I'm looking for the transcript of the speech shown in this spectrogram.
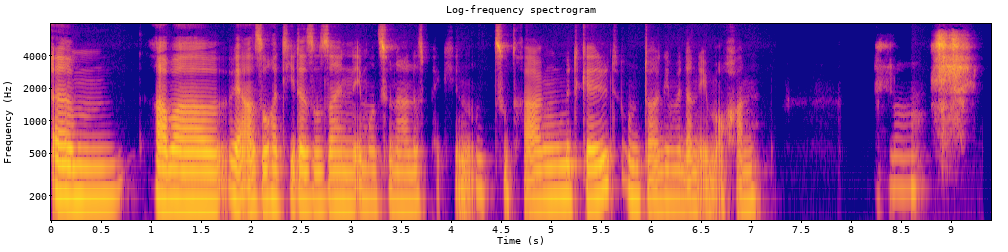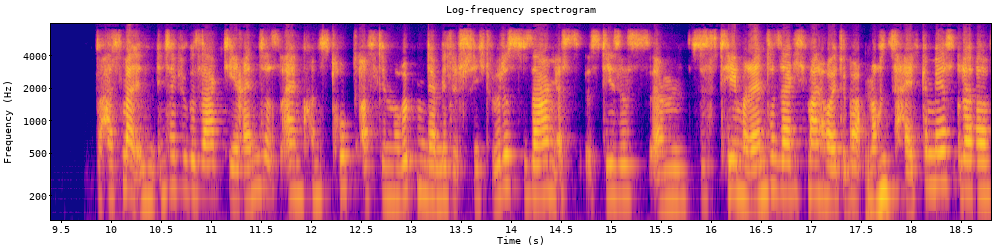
Ähm, aber ja, so hat jeder so sein emotionales Päckchen zu tragen mit Geld. Und da gehen wir dann eben auch ran. Ja. Du hast mal im Interview gesagt, die Rente ist ein Konstrukt auf dem Rücken der Mittelschicht. Würdest du sagen, ist, ist dieses ähm, System Rente, sage ich mal, heute überhaupt noch mhm. zeitgemäß oder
